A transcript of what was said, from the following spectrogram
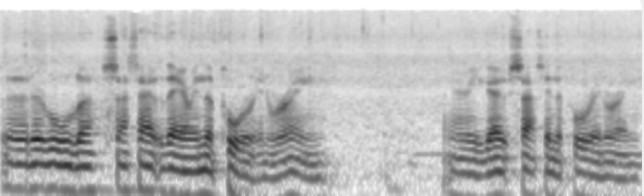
So they're all uh, sat out there in the pouring rain. There you go, sat in the pouring rain.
